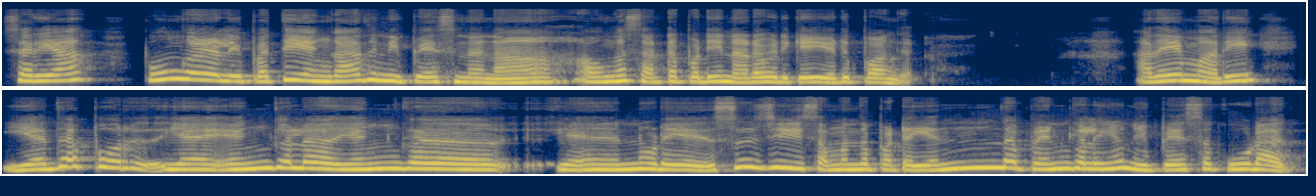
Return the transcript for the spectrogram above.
சரியா? பூங்குழலி பற்றி எங்காவது நீ பேசினா அவங்க சட்டப்படி நடவடிக்கை எடுப்பாங்க. அதே மாதிரி எதை பொறு எ- எங்களை எங்க என்னுடைய எஸ்ஜி சம்மந்தப்பட்ட எந்த பெண்களையும் நீ பேசக்கூடாது.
